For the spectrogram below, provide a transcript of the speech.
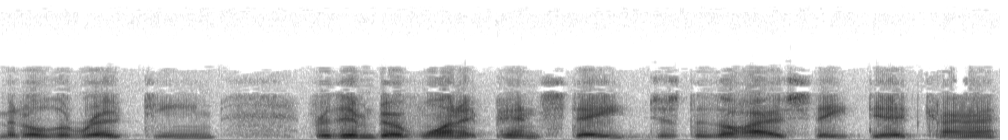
middle of the road team for them to have won at Penn State, just as Ohio State did, kind of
